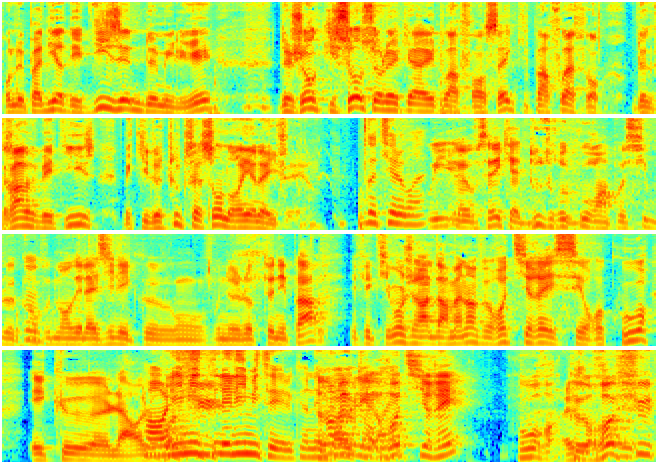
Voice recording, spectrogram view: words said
pour ne pas dire des dizaines de milliers, de gens qui sont sur le territoire français, qui parfois font de graves bêtises, mais qui de toute façon n'ont rien à y faire. Gauthier Lebray. Oui, euh, vous savez qu'il y a 12 recours impossibles quand Mm. vous demandez l'asile et que vous ne l'obtenez pas. Effectivement, Gérald Darmanin veut retirer ces recours et que euh, la, le En refus- limite, les limiter. non, pas même le les retirer pour que refus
